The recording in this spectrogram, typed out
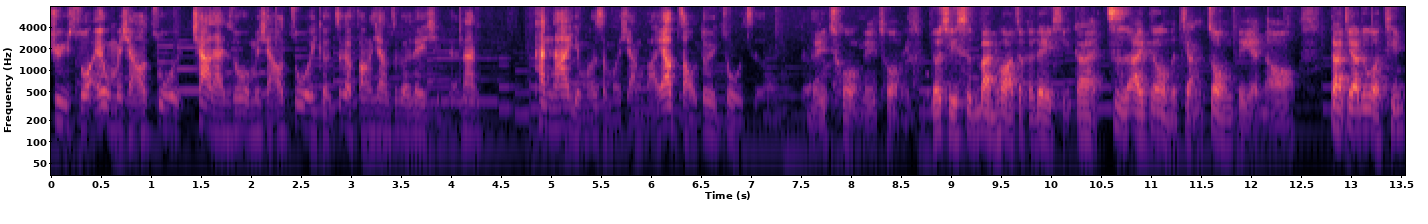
去说，哎，我们想要做洽谈，说我们想要做一个这个方向、这个类型的，那看他有没有什么想法，要找对作者。没错，没错，尤其是漫画这个类型，刚才挚爱跟我们讲重点哦。大家如果听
